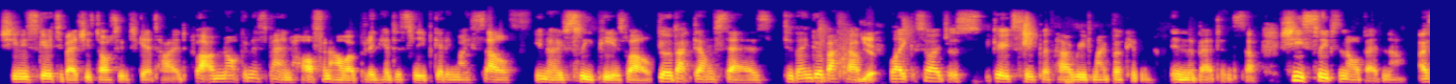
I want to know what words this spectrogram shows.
She needs to go to bed. She's starting to get tired. But I'm not going to spend half an hour putting her to sleep, getting myself, you know, sleepy as well. Go back downstairs to then go back up. Like, so I just go to sleep with her, read my book in, in the bed and stuff. She sleeps in our bed now. I,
